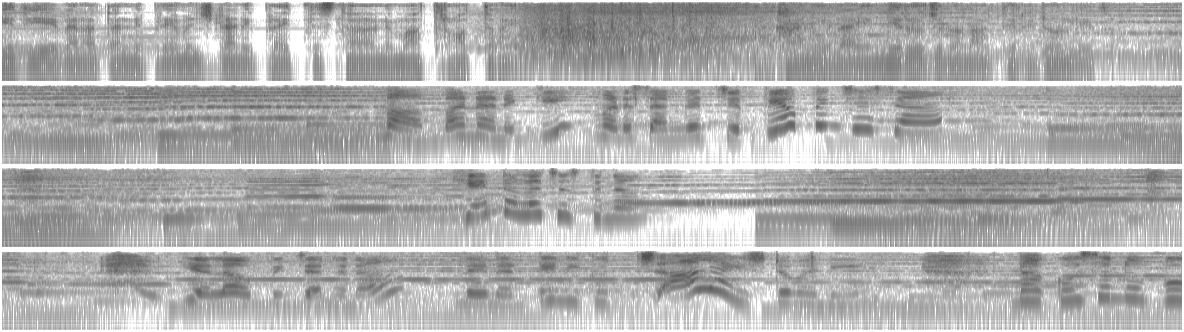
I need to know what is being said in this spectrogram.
ఏది ఏవైనా తన్ని ప్రేమించడానికి ప్రయత్నిస్తానని మాత్రం అర్థమైంది. కానీ ఇలా ఎన్ని రోజులు నాకు తెలియడం లేదు. మా అమ్మ నాన్నకి మన సంగతి చెప్పి ఒప్పించేశా. ఏంటి అలా చూస్తున్నా? ఎలా ఒప్పించాననా? నేనంటే నీకు చాలా ఇష్టమని. నా కోసం నువ్వు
